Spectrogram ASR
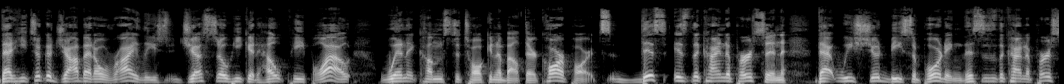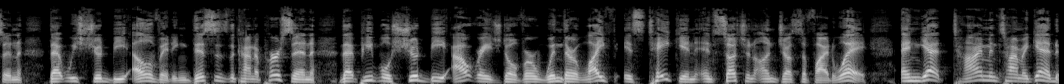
that he took a job at O'Reilly's just so he could help people out when it comes to talking about their car parts. This is the kind of person that we should be supporting. This is the kind of person that we should be elevating. This is the kind of person that people should be outraged over when their life is taken in such an unjustified way. And yet, time and time again,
